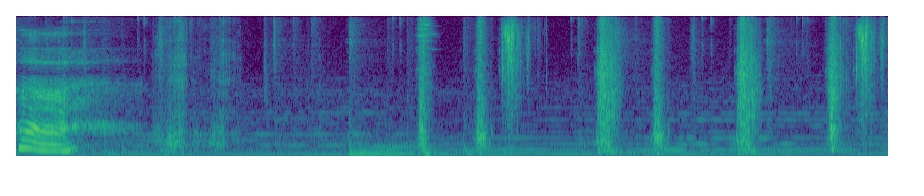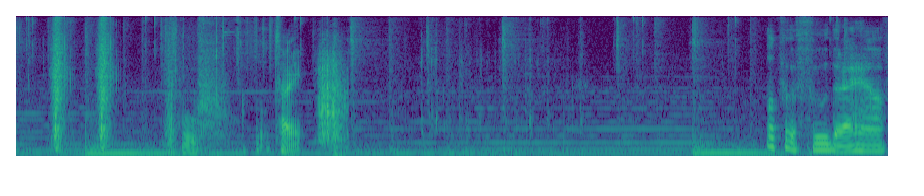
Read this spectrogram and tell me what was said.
Huh. Oof, a little tight. Look for the food that I have.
